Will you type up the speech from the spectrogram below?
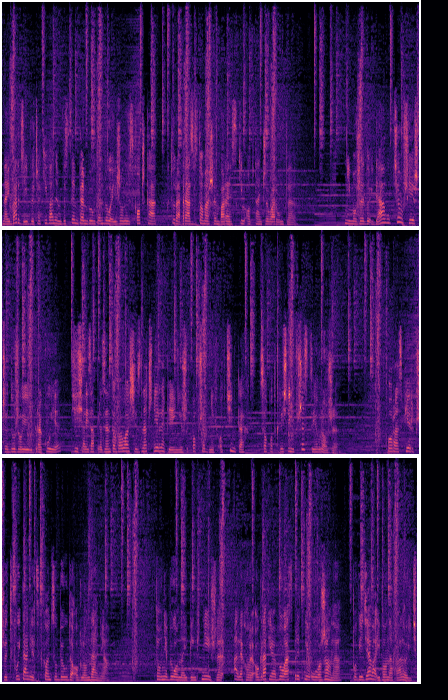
Najbardziej wyczekiwanym występem był ten byłej żony Skoczka, która wraz z Tomaszem Barańskim odtańczyła rumpę. Mimo że do ideału wciąż jeszcze dużo jej brakuje, dzisiaj zaprezentowała się znacznie lepiej niż w poprzednich odcinkach, co podkreślili wszyscy jurorzy. Po raz pierwszy twój taniec w końcu był do oglądania. To nie było najpiękniejsze, ale choreografia była sprytnie ułożona, powiedziała Iwona Paloić,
